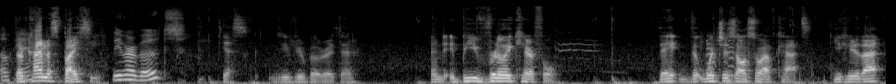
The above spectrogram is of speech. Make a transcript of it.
Okay. They're kind of spicy. Leave our boats. Yes, leave your boat right there, and be really careful. They the witches also have cats. You hear that?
